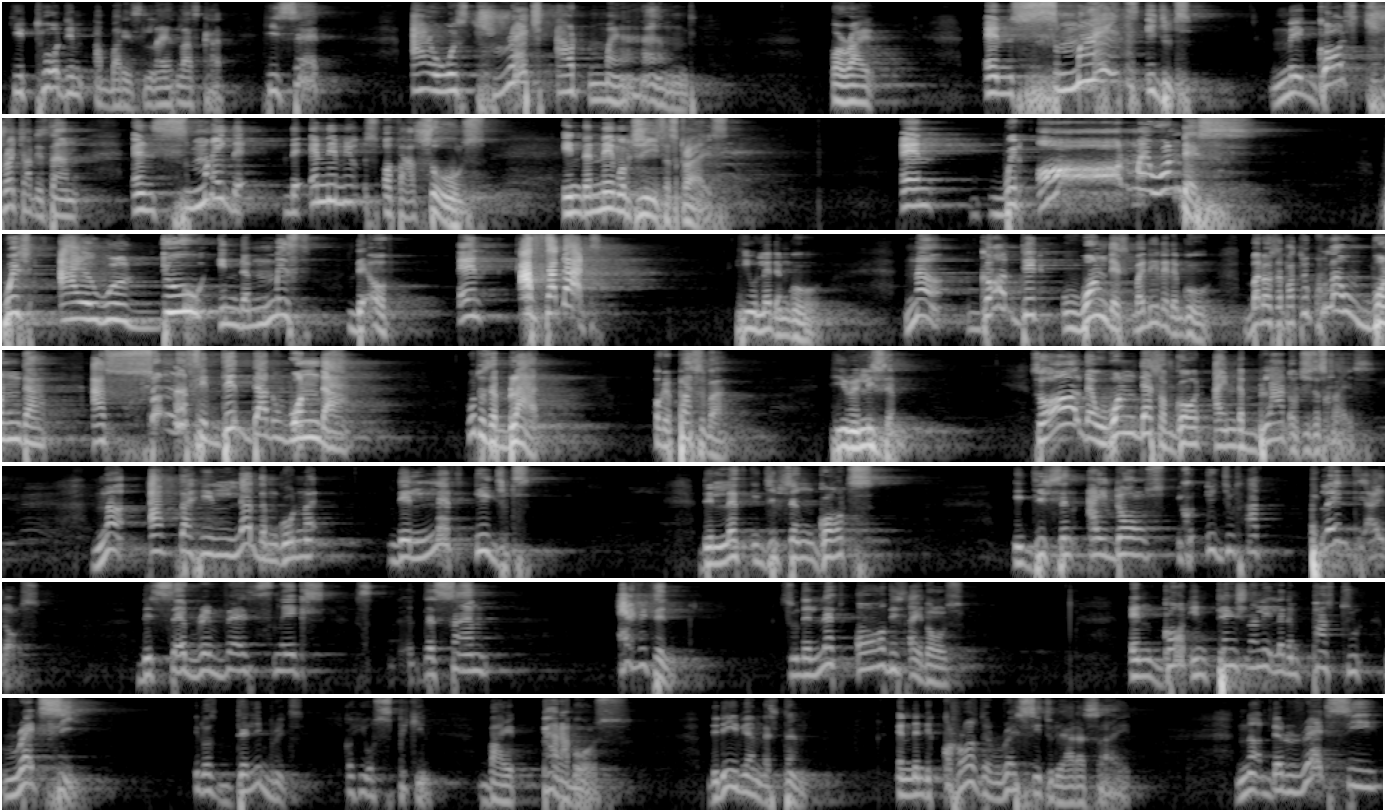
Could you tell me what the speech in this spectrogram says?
he told him about his last card. He said, I will stretch out my hand, all right, and smite Egypt. May God stretch out his hand and smite the, the enemies of our souls in the name of Jesus Christ. And with all my wonders, which I will do in the midst thereof. And after that, he will let them go. Now, God did wonders, but he let them go. But there was a particular wonder. As soon as he did that wonder, what was the blood of the Passover? He released them. So all the wonders of God are in the blood of Jesus Christ. Now, after he let them go, now, they left Egypt. They left Egyptian gods, Egyptian idols, because Egypt had plenty idols. They served rivers, snakes, the sun, everything. So they left all these idols. And God intentionally let them pass through Red Sea. It was deliberate because he was speaking by parables. They didn't even understand. And then they crossed the Red Sea to the other side. Now, the Red Sea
